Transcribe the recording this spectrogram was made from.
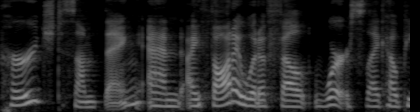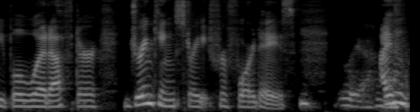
purged something and I thought I would have felt worse, like how people would after drinking straight for four days. Oh, yeah. I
